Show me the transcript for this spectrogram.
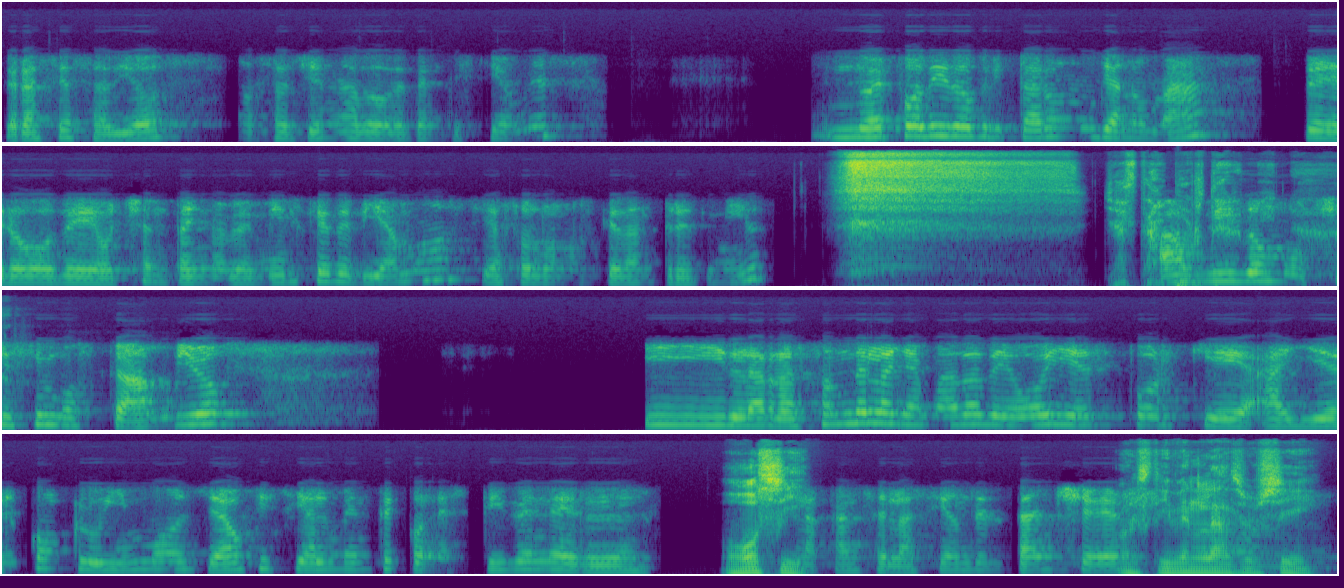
Gracias a Dios nos has llenado de bendiciones. No he podido gritar un ya no más, pero de 89 mil que debíamos, ya solo nos quedan 3 mil ha habido muchísimos cambios. Y la razón de la llamada de hoy es porque ayer concluimos ya oficialmente con Steven el oh, sí. la cancelación del timeshare. Con Steven Lazar, sí.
